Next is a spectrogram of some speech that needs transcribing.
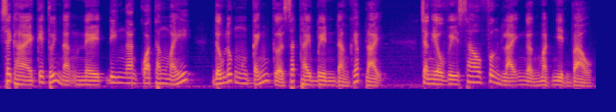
Xách hài cái túi nặng nề đi ngang qua thang máy, đúng lúc cánh cửa sắt hai bên đang khép lại. Chẳng hiểu vì sao Phương lại ngẩng mặt nhìn vào.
